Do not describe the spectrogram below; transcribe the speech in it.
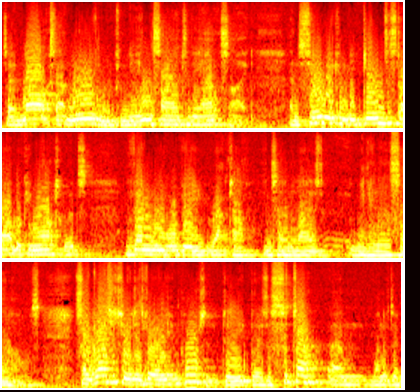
So it marks that movement from the inside to the outside. And Until we can begin to start looking outwards, then we will be wrapped up, internalized within ourselves. So gratitude is very important. The, there's a sutta, um, one of the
